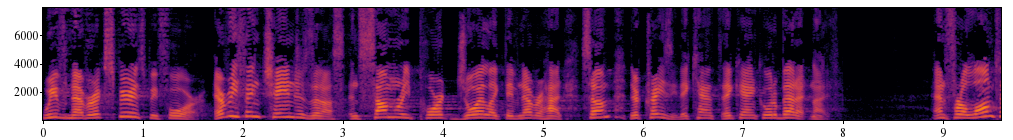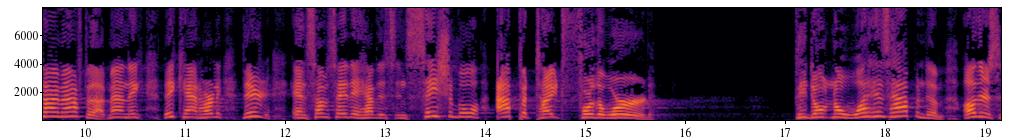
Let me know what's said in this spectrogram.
we've never experienced before. Everything changes in us, and some report joy like they've never had. Some, they're crazy. They can't, they can't go to bed at night. And for a long time after that, man, they, they can't hardly, and some say they have this insatiable appetite for the word. They don't know what has happened to them. Others,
